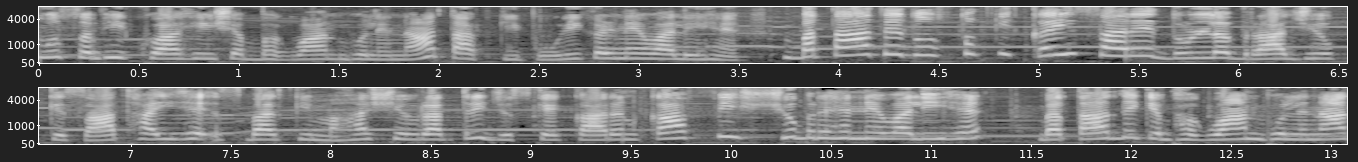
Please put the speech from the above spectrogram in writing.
वो सभी ख्वाहिश अब भगवान भोलेनाथ आपकी पूरी करने वाले हैं। बता दे दोस्तों कि कई सारे दुर्लभ राजयोग के साथ आई है। इस बार की महाशिवरात्रि, जिसके कारण काफ़ी शुभ रहने वाली है। बता दें कि भगवान भोलेनाथ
